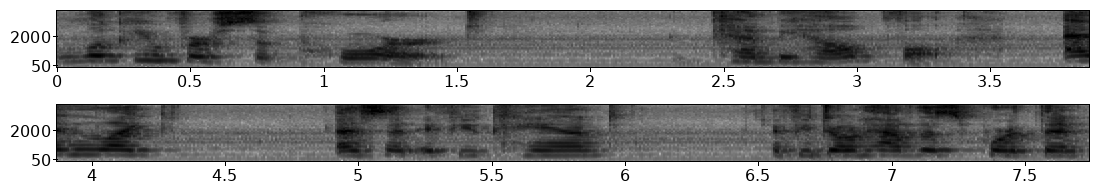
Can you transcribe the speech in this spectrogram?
looking for support can be helpful. And like I said, if you can't if you don't have the support, then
